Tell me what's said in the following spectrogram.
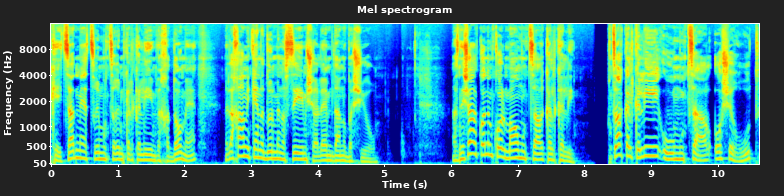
כיצד מייצרים מוצרים כלכליים וכדומה, ולאחר מכן נדון בנושאים שעליהם דנו בשיעור. אז נשאל קודם כל מהו מוצר כלכלי. מוצר כלכלי הוא מוצר או שירות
